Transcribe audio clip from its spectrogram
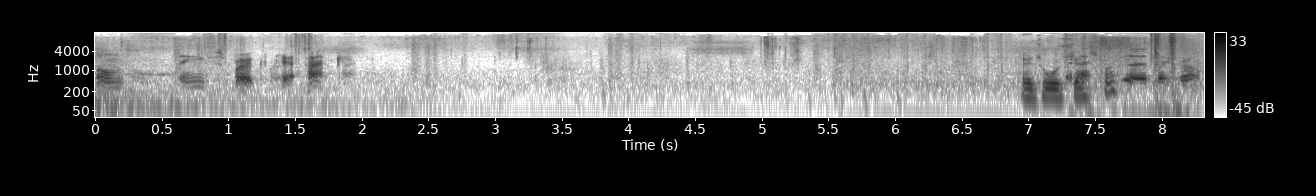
Someone's thing just broke the jetpack. Going towards Jasper. Third leg drop.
